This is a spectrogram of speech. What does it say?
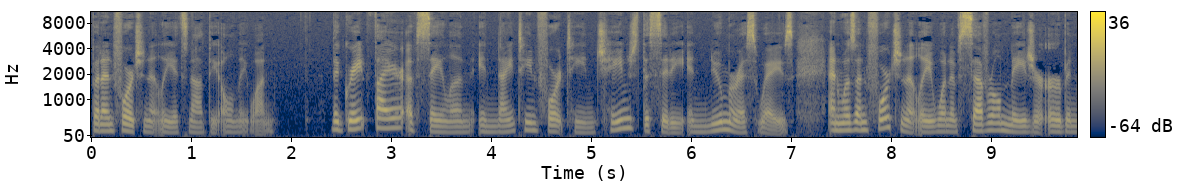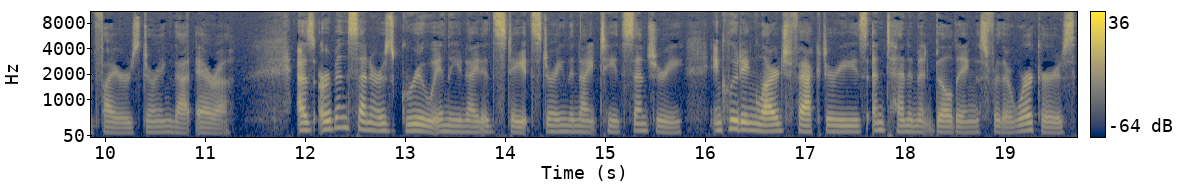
but unfortunately it's not the only one. The Great Fire of Salem in 1914 changed the city in numerous ways and was unfortunately one of several major urban fires during that era. As urban centers grew in the United States during the 19th century, including large factories and tenement buildings for their workers,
